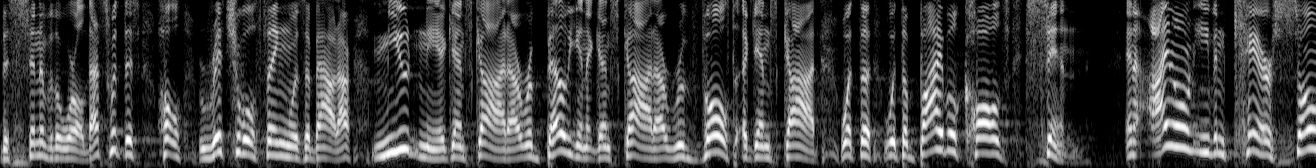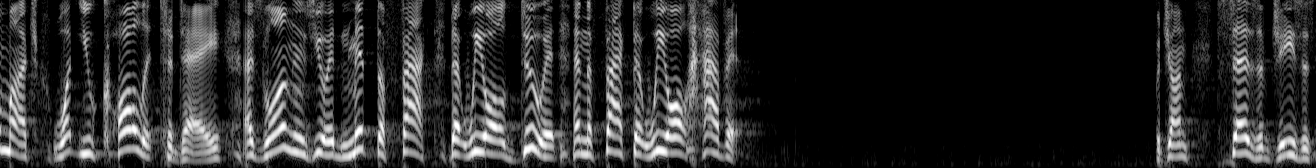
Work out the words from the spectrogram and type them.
the sin of the world. That's what this whole ritual thing was about our mutiny against God, our rebellion against God, our revolt against God, what the, what the Bible calls sin. And I don't even care so much what you call it today, as long as you admit the fact that we all do it and the fact that we all have it. But John says of Jesus,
